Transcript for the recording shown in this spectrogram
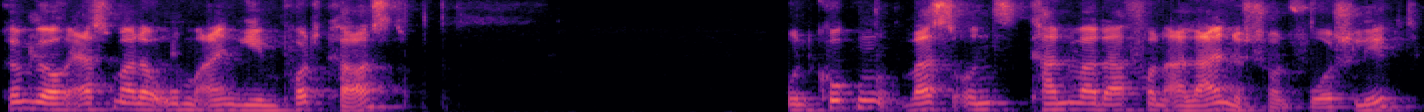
können wir auch erstmal da oben eingeben Podcast und gucken, was uns Canva da von alleine schon vorschlägt.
